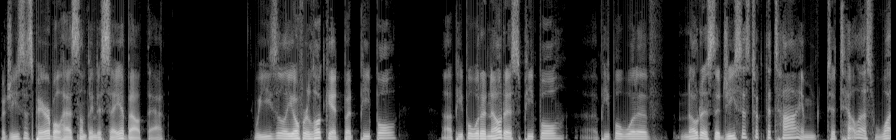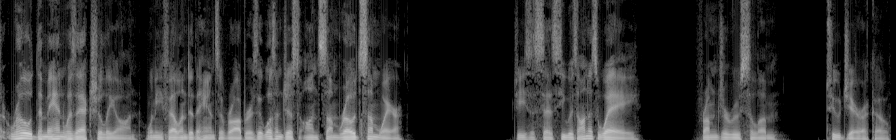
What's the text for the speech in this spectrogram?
But Jesus' parable has something to say about that. We easily overlook it, but people uh, people would have noticed. People uh, people would have noticed that Jesus took the time to tell us what road the man was actually on when he fell into the hands of robbers. It wasn't just on some road somewhere. Jesus says he was on his way from Jerusalem to Jericho.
